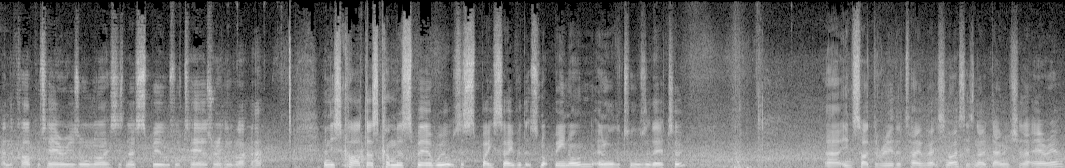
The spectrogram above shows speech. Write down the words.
And the carpet area is all nice. There's no spills or tears or anything like that. And this car does come with a spare wheel. It's a space saver that's not been on. And all the tools are there too uh, inside the rear of the tailgate's nice, there's no damage to that area.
